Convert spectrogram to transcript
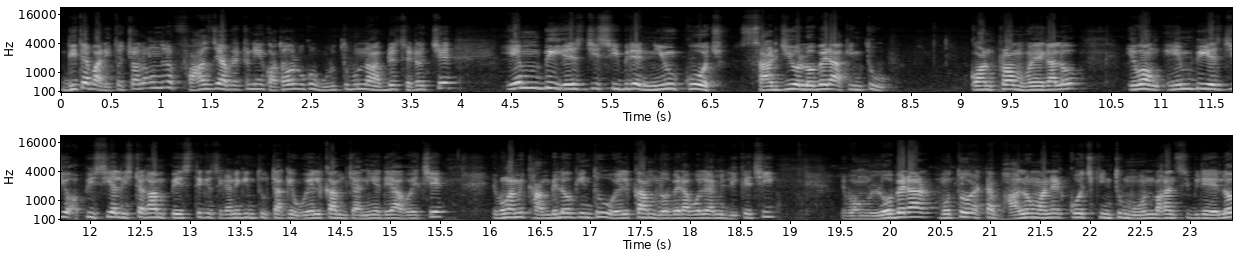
দিতে পারি। তো চলো বন্ধুরা ফার্স্ট যে আপডেটটা নিয়ে কথা বলব, খুব গুরুত্বপূর্ণ আপডেট সেটা হচ্ছে এমবিএসজি শিবিরের নিউ কোচ সার্জিও লোবেরা কিন্তু কনফার্ম হয়ে গেল এবং এমবিএসজি অফিসিয়াল ইনস্টাগ্রাম পেজ থেকে সেখানে কিন্তু তাকে ওয়েলকাম জানিয়ে দেওয়া হয়েছে এবং আমি থামবেলেও কিন্তু ওয়েলকাম লোবেরা বলে আমি লিখেছি এবং লোবেরার মতো একটা ভালো মানের কোচ কিন্তু মোহনবাগান শিবিরে এলো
